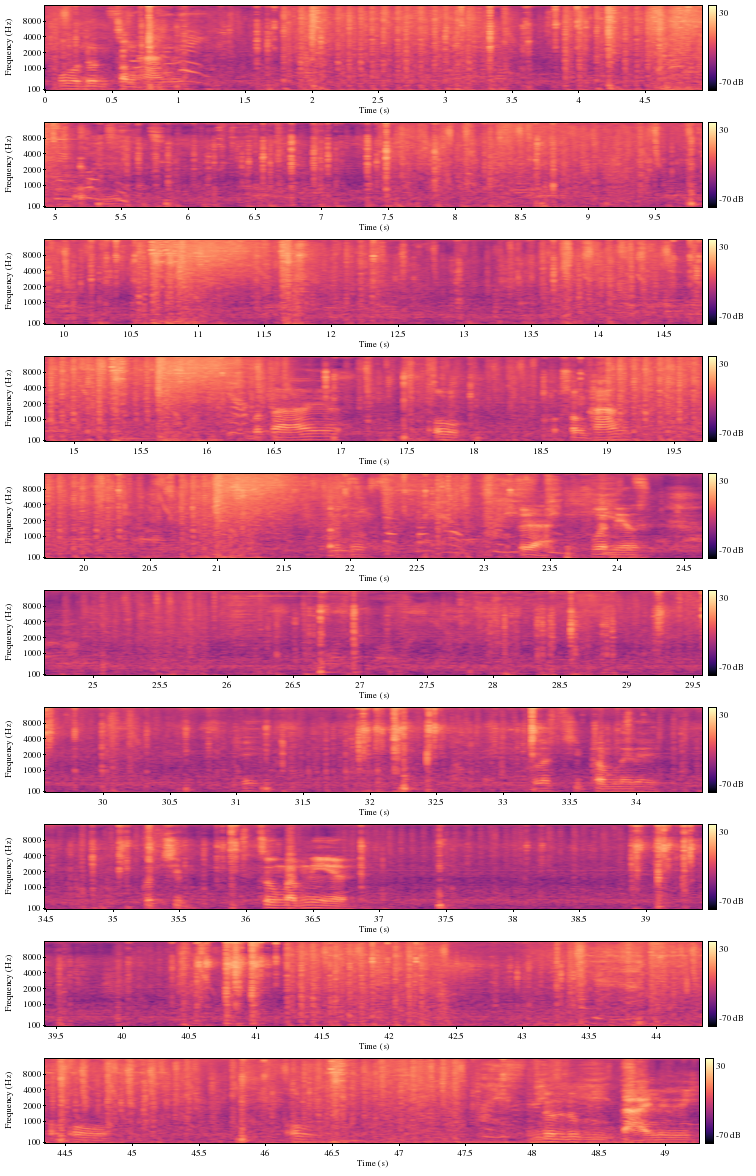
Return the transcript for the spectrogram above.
โอ้โดนสองทางเลย บ่ตายอะโอ้สองทางโอเค Accept my help. I've เออวันนี้เอ๊ะแล้วชิปทำอะไรได้ กดชิปซูมแบบนี้เออโอ้โห อ้ I've โดนลุมยิงตายเลย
